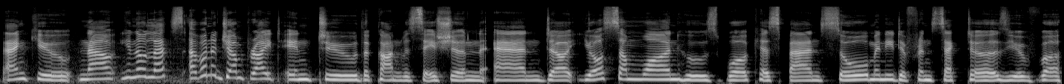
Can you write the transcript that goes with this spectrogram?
Thank you. Now, you know, let's, I want to jump right into the conversation. And uh, you're someone whose work has spanned so many different sectors. You've uh,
